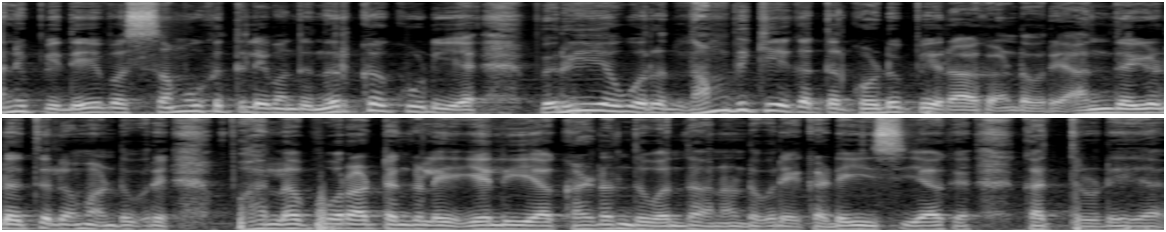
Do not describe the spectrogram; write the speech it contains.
அனுப்பி தேவ சமூகத்திலே வந்து நிற்கக்கூடிய பெரிய ஒரு நம்பிக்கையை கத்தர் கொடுப்பீராக ஆண்டவரே. அந்த இடத்திலும் ஆண்டவரே பல போராட்டங்களை எலியா கடந்து வந்தான் ஆண்டவரே. கடைசியாக கத்தருடைய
